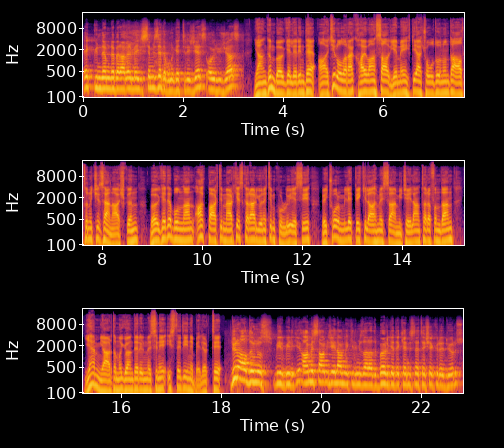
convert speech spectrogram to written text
ek gündemle beraber meclisimize de bunu getireceğiz, oylayacağız. Yangın bölgelerinde acil olarak hayvansal yeme ihtiyaç olduğunun da altını çizen Aşkın, bölgede bulunan AK Parti Merkez Karar Yönetim Kurulu üyesi ve Çorum Milletvekili Ahmet Sami Ceylan tarafından yem yardımı gönderilmesini istediğini belirtti. Dün aldığımız bir bilgi, Ahmet Sami Ceylan vekilimiz aradı. Bölgede kendisine teşekkür ediyoruz.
